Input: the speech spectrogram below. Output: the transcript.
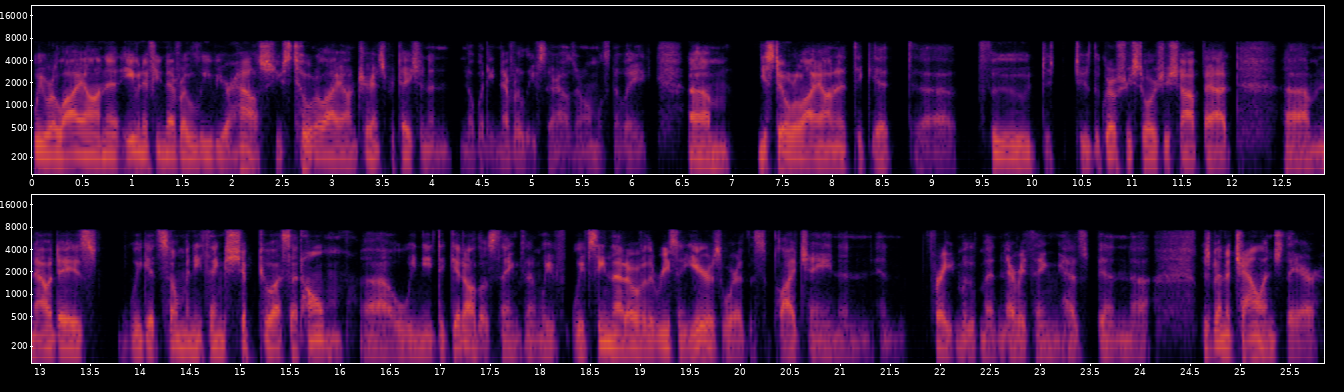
we rely on it. Even if you never leave your house you still rely on transportation and nobody never leaves their house or almost nobody. Um, you still rely on it to get uh, food to, the grocery stores you shop at. Um, nowadays we get so many things shipped to us at home. Uh, we need to get all those things and we've we've seen that over the recent years where the supply chain and and freight movement and everything has been uh, there's been a challenge there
